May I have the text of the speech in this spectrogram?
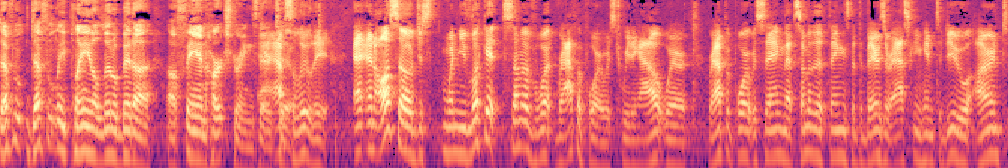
definitely, definitely playing a little bit of, of fan heartstrings there too. Absolutely. And, and also, just when you look at some of what Rapoport was tweeting out, where Rapoport was saying that some of the things that the Bears are asking him to do aren't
